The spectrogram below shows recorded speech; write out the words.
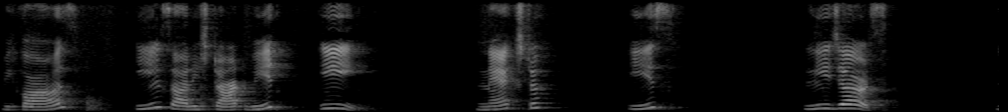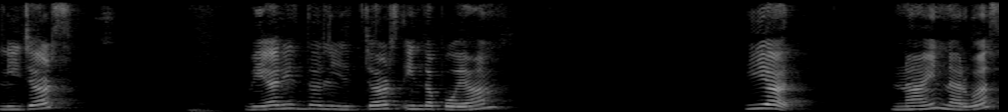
because eels are start with E. Next is lizards. Lizards. Where is the lizards in the poem? Here. Nine nervous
